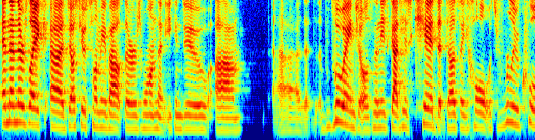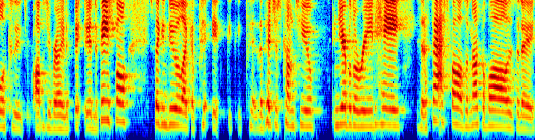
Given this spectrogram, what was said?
And then there's like uh, Dusty was telling me about. There's one that you can do. Um, uh, Blue Angels, and then he's got his kid that does a whole. It's really cool because he's obviously really into, into, baseball, so they can do like a the pitches come to you, and you're able to read. Hey, is it a fastball? Is it a knuckleball? Is it a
